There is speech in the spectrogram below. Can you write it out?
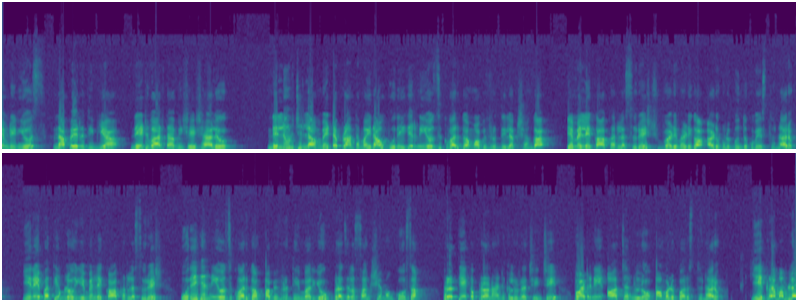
ఎండి న్యూస్. నా పేరు దివ్య. నేటి వార్తా విశేషాలు. నెల్లూరు జిల్లా మెట్ట ప్రాంతమైన ఉదయగిరి నియోజకవర్గం అభివృద్ధి లక్ష్యంగా ఎమ్మెల్యే కాకర్ల సురేష్ వడివడిగా అడుగులు ముందుకు వేస్తున్నారు. ఈ నేపథ్యంలో ఎమ్మెల్యే కాకర్ల సురేష్ ఉదయగిరి నియోజకవర్గం అభివృద్ధి మరియు ప్రజల సంక్షేమం కోసం ప్రత్యేక ప్రణాళికలు రచించి వాటిని ఆచరణలో అమలు పరుస్తున్నారు. ఈ క్రమంలో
